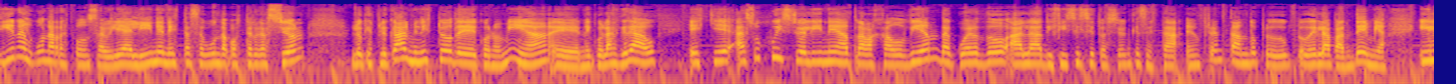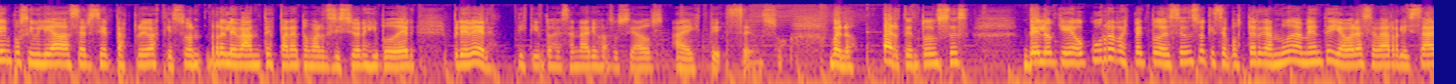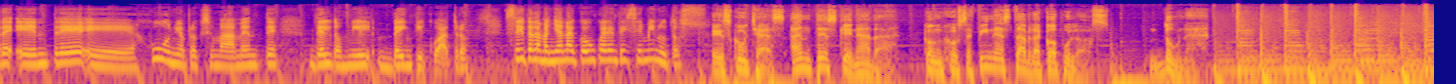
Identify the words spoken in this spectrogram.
¿Tiene alguna responsabilidad el INE en esta segunda postergación? Lo que explicaba el ministro de Economía, eh, Nicolás Grau, es que a su juicio el INE ha trabajado bien de acuerdo a la difícil situación que se está enfrentando producto de la pandemia y la imposibilidad de hacer ciertas pruebas que son relevantes para tomar decisiones y poder prever distintos escenarios asociados a este censo. Bueno, parte entonces de lo que ocurre respecto del censo que se posterga nuevamente y ahora se va a realizar entre eh, junio aproximadamente del 2024. 6 de la mañana con 46 minutos. Escuchas antes que nada con Josefina Stavrakopoulos. Duna.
